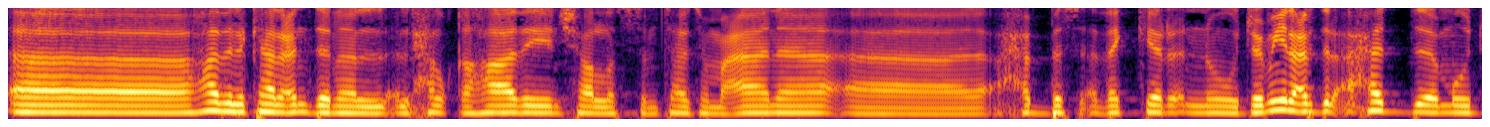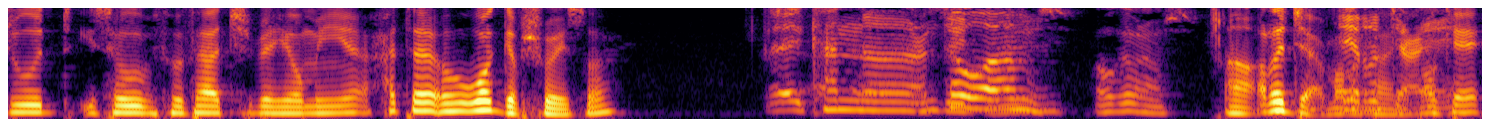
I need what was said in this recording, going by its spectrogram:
آه هذا اللي كان عندنا ال- الحلقة هذه إن شاء الله استمتعتوا معنا آه أحب بس أذكر إنه جميل عبد الأحد موجود يسوي بثوثات شبه يومية حتى هو وقف شوي صح؟ إيه، كان عنده سوى أمس. أو قبل أمس. آه رجع مرة إيه، ثانية. رجع، إيه. أوكي.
